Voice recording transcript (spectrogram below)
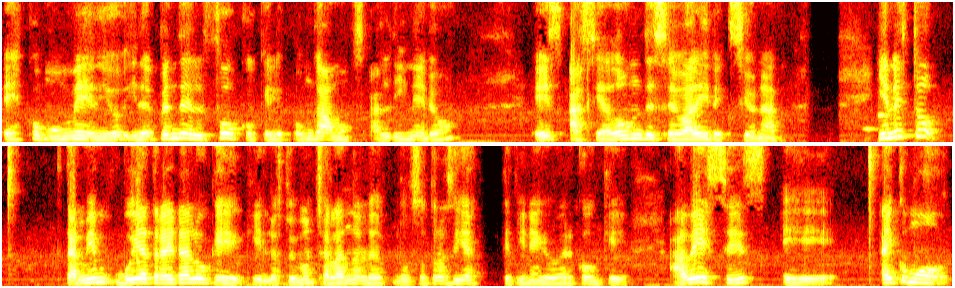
es como medio y depende del foco que le pongamos al dinero, es hacia dónde se va a direccionar. Y en esto también voy a traer algo que, lo estuvimos charlando los, otros días, que tiene que ver con que a veces eh, hay como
